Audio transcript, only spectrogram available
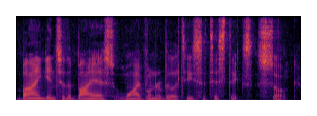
Buying into the Bias Why Vulnerability Statistics Suck.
